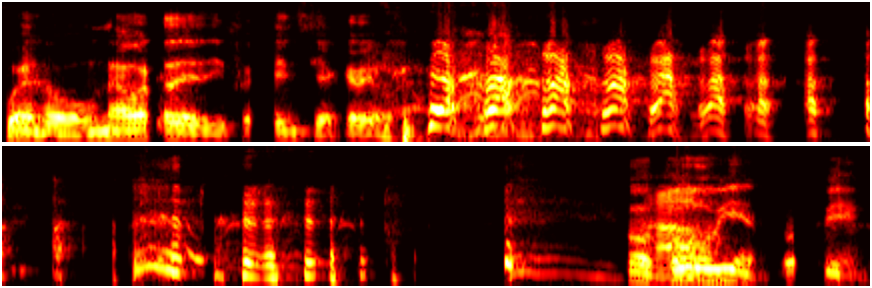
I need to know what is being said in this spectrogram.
bueno, una hora de diferencia, creo. no, todo ah. bien, todo bien.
